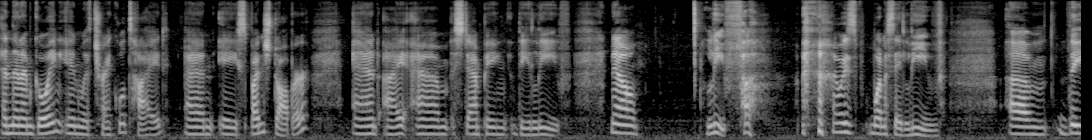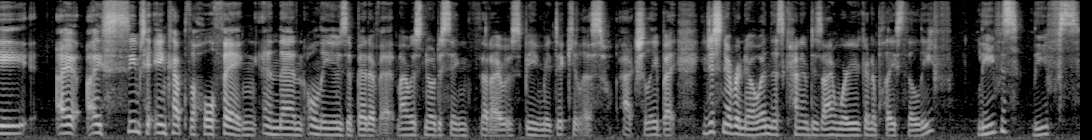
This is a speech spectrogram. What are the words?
and then I'm going in with Tranquil Tide and a sponge dauber, and I am stamping the leaf. Now, leaf. I always want to say leave. Um, the I, I seem to ink up the whole thing and then only use a bit of it. And I was noticing that I was being ridiculous, actually. But you just never know in this kind of design where you're going to place the leaf. Leaves? Leaves?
